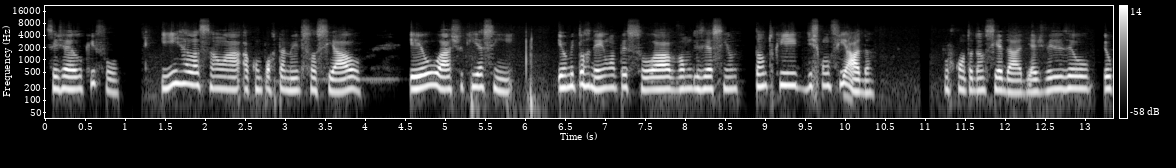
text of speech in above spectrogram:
seja ela o que for. E em relação a, a comportamento social, eu acho que, assim, eu me tornei uma pessoa, vamos dizer assim, um tanto que desconfiada por conta da ansiedade. Às vezes eu, eu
